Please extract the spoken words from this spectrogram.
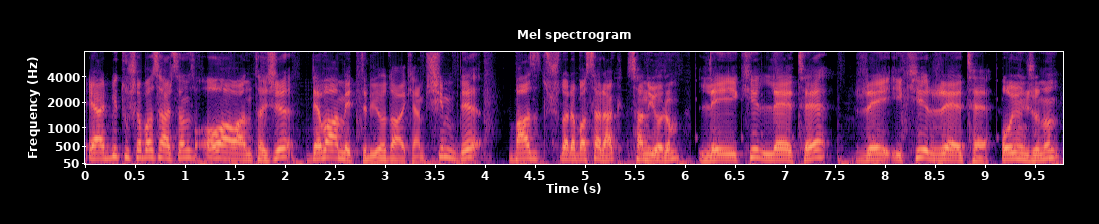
eğer bir tuşa basarsanız o avantajı devam ettiriyordu hakem. Şimdi bazı tuşlara basarak sanıyorum L2, LT, R2, RT oyuncunun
